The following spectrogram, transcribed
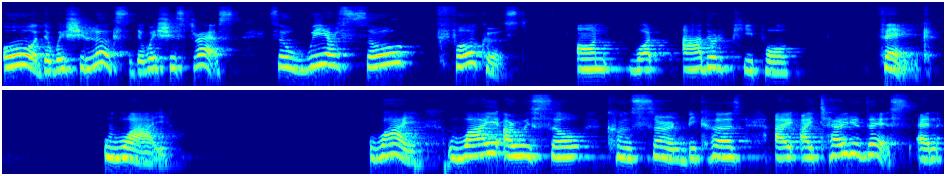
Oh the way she looks. The way she's dressed. So we are so focused on what other people think. Why why? Why are we so concerned? Because i i tell you this and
